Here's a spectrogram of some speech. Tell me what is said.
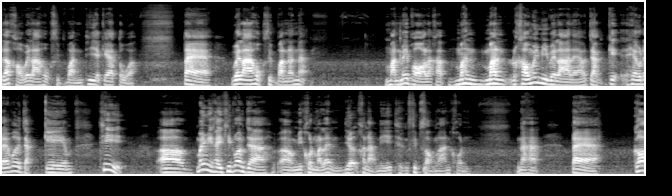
แล้วขอเวลา 60 วันที่จะแก้ตัว แต่เวลา 60 วันนั้นน่ะ มันไม่พอแล้วครับ มันมันเขาไม่มีเวลาแล้วจากเฮลไดเวอร์จากเกมที่ไม่มีใครคิดว่ามันจะมีคนมาเล่นเยอะขนาดนี้ถึง 12 ล้านคนนะฮะ แต่ก็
